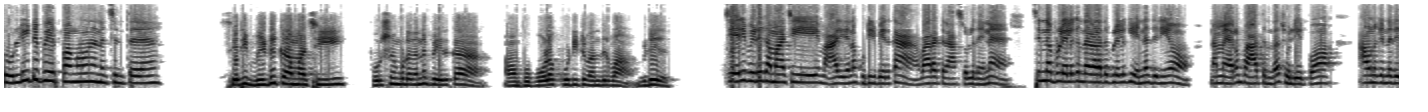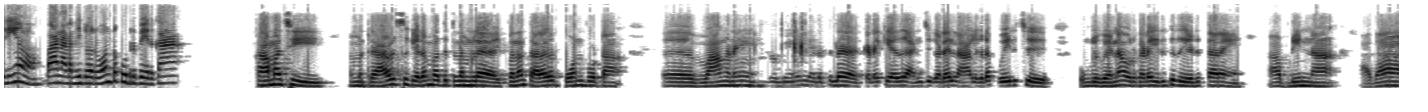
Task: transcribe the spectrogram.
சொல்லிட்டு போயிருப்பாங்களோன்னு நினைச்சேன் தே. சரி விடு காமாட்சி. புருஷன் கூட தானே போயிருக்கா? அவன் இப்போ போல கூட்டிட்டு வந்துருவான். விடு. சரி விடு கமாச்சி மாறி தானே கூட்டிட்டு போயிருக்கான் வரட்டு நான் சொல்லுதேன் என்ன? சின்ன பிள்ளைகளுக்கு இந்த காலத்து பிள்ளைகளுக்கு என்ன தெரியும்? நம்ம யாரும் பார்த்துருந்தா சொல்லியிருப்போம். அவனுக்கு என்ன தெரியும்? வா நடந்துட்டு வருவோன்ட்டு கூட்டிட்டு போயிருக்கான். காமாட்சி நம்ம டிராவல்ஸுக்கு இடம் பார்த்துட்டு இருந்தோம்ல இப்பதான் தலைவர் போன் போட்டான். வாங்கினேன். மெயின் இடத்துல கிடைக்காது. அஞ்சு கடையில் நாலு கடை போயிருச்சு. உங்களுக்கு வேணா ஒரு கடை இருக்குது எடுத்தாரேன் அப்படின்னா அதான்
